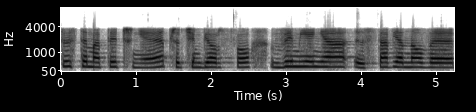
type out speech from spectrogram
systematycznie przedsiębiorstwo wymienia, y, stawia nowe y,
